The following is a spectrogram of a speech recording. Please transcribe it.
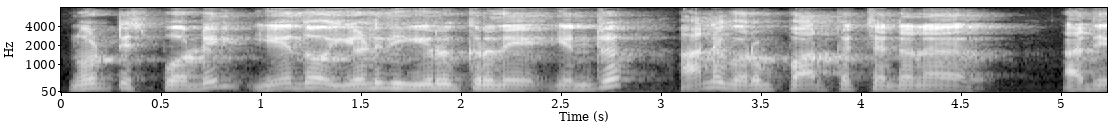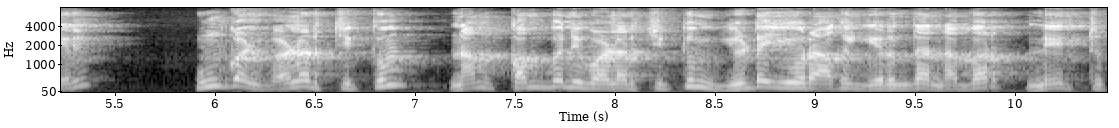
நோட்டீஸ் போர்டில் ஏதோ எழுதி இருக்கிறதே என்று அனைவரும் பார்க்க சென்றனர். அதில் உங்கள் வளர்ச்சிக்கும் நம் கம்பெனி வளர்ச்சிக்கும் இடையூறாக இருந்த நபர் நேற்று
